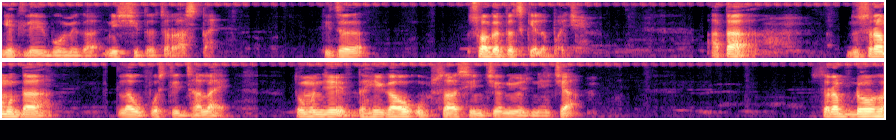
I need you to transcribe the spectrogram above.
घेतलेली भूमिका निश्चितच रास्त आहे. तिचं स्वागतच केलं पाहिजे. आता दुसरा मुद्दा तिथला उपस्थित झाला आहे तो म्हणजे दहिगाव उपसा सिंचन योजनेच्या सरबडोह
